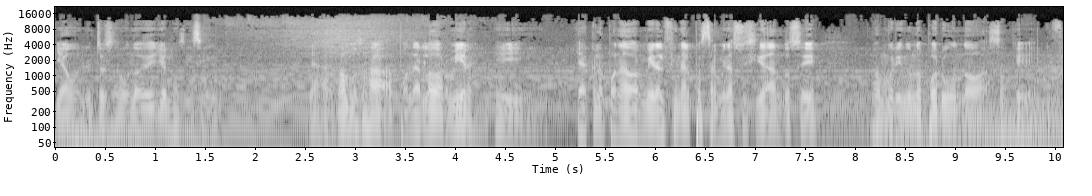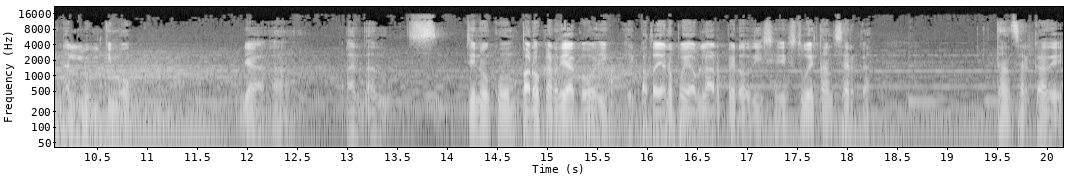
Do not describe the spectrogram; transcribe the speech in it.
y entonces uno de ellos nos dicen, ya, vamos a ponerlo a dormir. Y ya que lo pone a dormir al final, pues termina suicidándose, va muriendo uno por uno, hasta que al final el último ya ah, tiene como un paro cardíaco y, el pata ya no puede hablar, pero dice, estuve tan cerca, tan cerca de,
